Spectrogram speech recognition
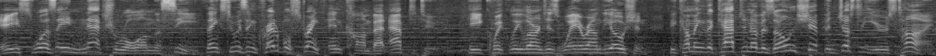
Ace was a natural on the sea, thanks to his incredible strength and combat aptitude. He quickly learned his way around the ocean, becoming the captain of his own ship in just a year's time,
